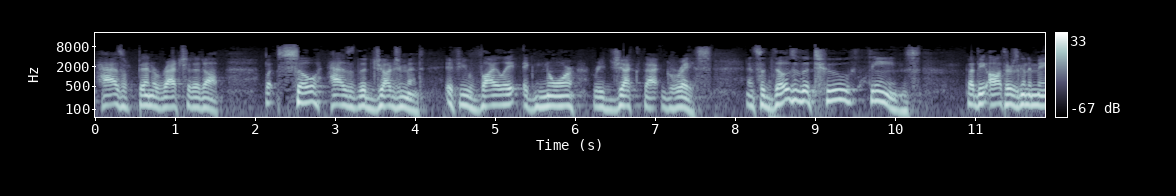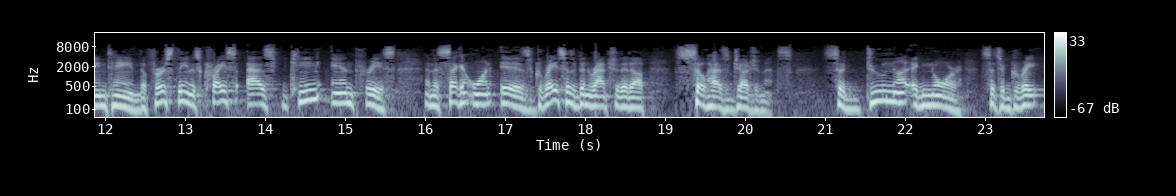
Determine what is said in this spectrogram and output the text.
has been ratcheted up, but so has the judgment if you violate, ignore, reject that grace. And so those are the two themes that the author is going to maintain. The first theme is Christ as king and priest. And the second one is grace has been ratcheted up, so has judgments. So do not ignore such a great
